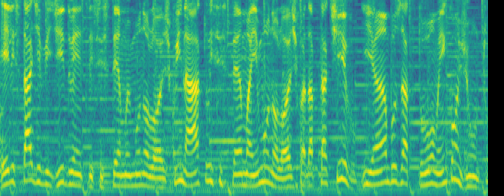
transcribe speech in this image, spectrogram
Ele está dividido entre sistema imunológico inato e sistema imunológico adaptativo, e ambos atuam em conjunto.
